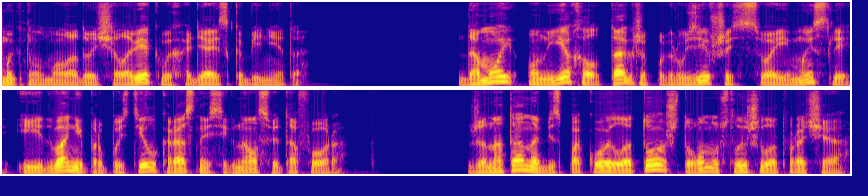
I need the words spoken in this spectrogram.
хмыкнул молодой человек, выходя из кабинета. Домой он ехал, также погрузившись в свои мысли, и едва не пропустил красный сигнал светофора. Джонатана беспокоило то, что он услышал от врача.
